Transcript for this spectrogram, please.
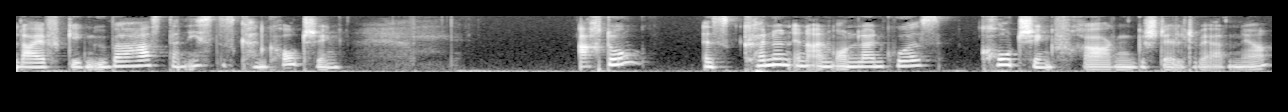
live gegenüber hast, dann ist es kein Coaching. Achtung, es können in einem Online-Kurs Coaching-Fragen gestellt werden, ja.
